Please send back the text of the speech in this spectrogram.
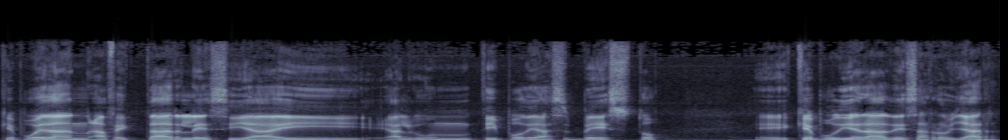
que puedan afectarle, si hay algún tipo de asbesto eh, que pudiera desarrollar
